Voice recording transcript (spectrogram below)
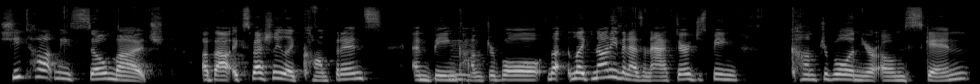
she taught me so much about especially like confidence and being Mm. comfortable like not even as an actor just being comfortable in your own skin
